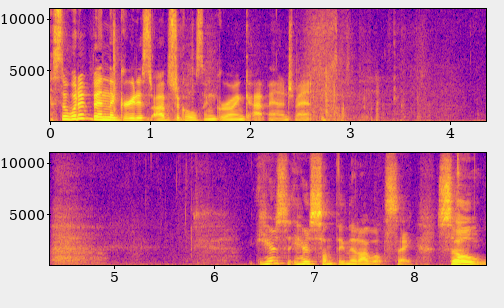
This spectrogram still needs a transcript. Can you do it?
So, what have been the greatest obstacles in growing Cap management? here's here's something that I will say. So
